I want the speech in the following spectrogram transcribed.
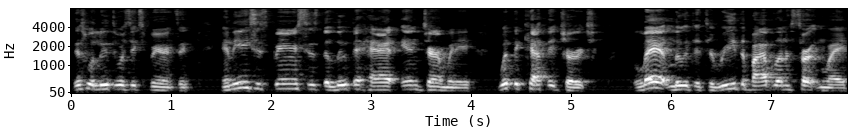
This is what Luther was experiencing, and these experiences that Luther had in Germany with the Catholic Church led Luther to read the Bible in a certain way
